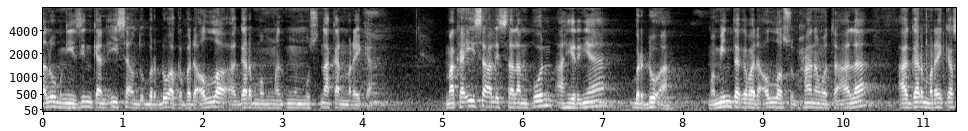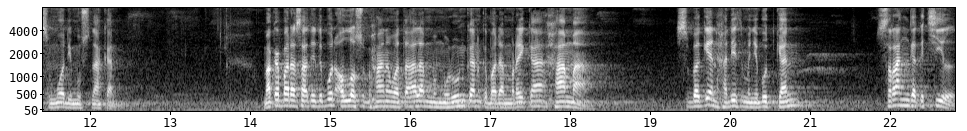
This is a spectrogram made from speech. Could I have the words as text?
lalu mengizinkan Isa untuk berdoa kepada Allah agar memusnahkan mereka. Maka Isa alaihissalam pun akhirnya berdoa, meminta kepada Allah subhanahu wa ta'ala agar mereka semua dimusnahkan. Maka pada saat itu pun Allah Subhanahu wa taala menurunkan kepada mereka hama. Sebagian hadis menyebutkan serangga kecil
